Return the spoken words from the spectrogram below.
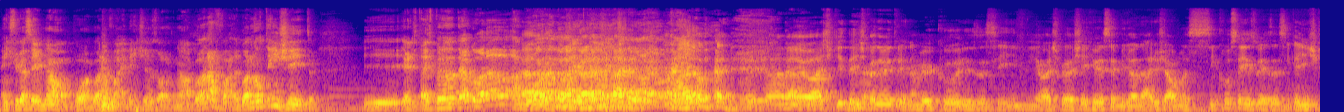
a gente fica assim, não, pô, agora vai, daí a gente resolve. Não, agora vai, agora não tem jeito. E, e a gente tá esperando até agora, agora vai. Agora vai. Não, eu acho que desde quando eu entrei na Mercúrios, assim, eu acho que eu achei que eu ia ser milionário já umas 5 ou 6 vezes, assim, que a gente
